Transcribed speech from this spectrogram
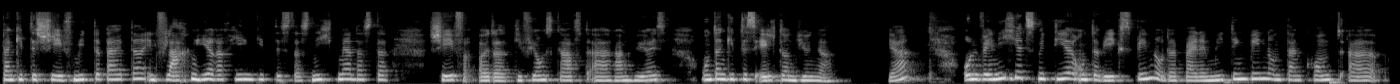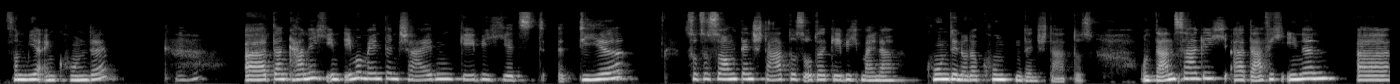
Dann gibt es Chef-Mitarbeiter. In flachen Hierarchien gibt es das nicht mehr, dass der Chef oder die Führungskraft äh, Rang höher ist. Und dann gibt es Älter und Jünger. Ja? Und wenn ich jetzt mit dir unterwegs bin oder bei einem Meeting bin und dann kommt äh, von mir ein Kunde, mhm. äh, dann kann ich in dem Moment entscheiden, gebe ich jetzt dir sozusagen den Status oder gebe ich meiner Kundin oder Kunden den Status. Und dann sage ich, äh, darf ich Ihnen äh,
